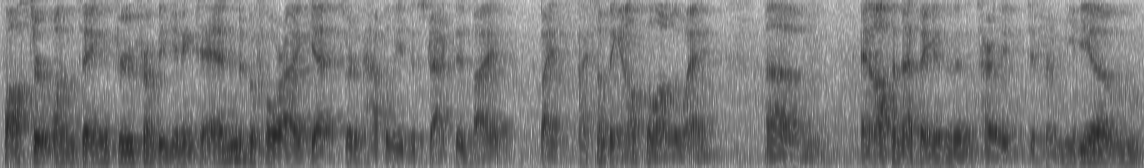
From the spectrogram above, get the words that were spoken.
foster one thing through from beginning to end before I get sort of happily distracted by by by something else along the way. Um, and often that thing is in an entirely different medium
